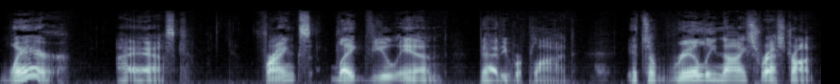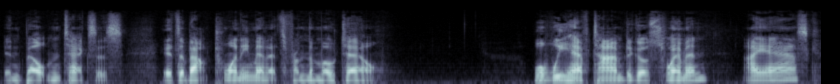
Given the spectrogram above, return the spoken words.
Where? I asked. Frank's Lakeview Inn, Daddy replied. It's a really nice restaurant in Belton, Texas. It's about 20 minutes from the motel. Will we have time to go swimming? I asked.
